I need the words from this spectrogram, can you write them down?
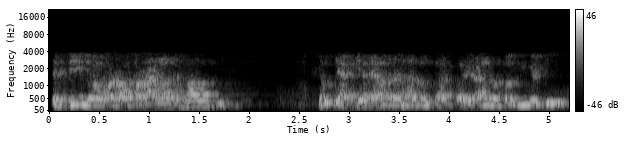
Jadi yang perang-perang mau itu jadi ada merasa tukar. Yang rotok juga itu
